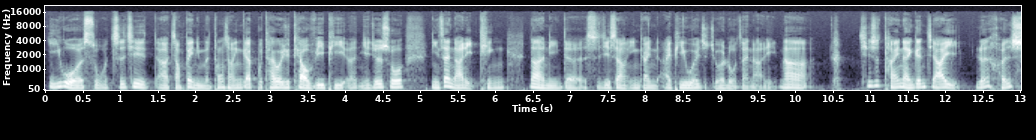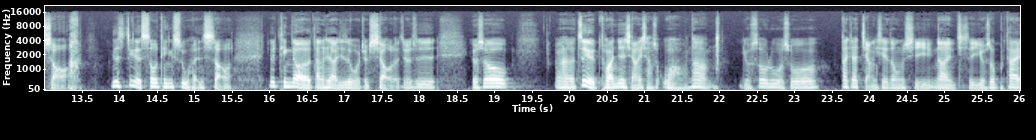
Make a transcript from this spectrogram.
以我所知，其实啊长辈你们通常应该不太会去跳 VPN，也就是说你在哪里听，那你的实际上应该你的 IP 位置就会落在哪里。那 其实台南跟嘉义人很少啊，就是这个收听数很少啊，就听到了当下其实我就笑了，就是有时候呃这也突然间想一想说哇，那有时候如果说。大家讲一些东西，那其实有时候不太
